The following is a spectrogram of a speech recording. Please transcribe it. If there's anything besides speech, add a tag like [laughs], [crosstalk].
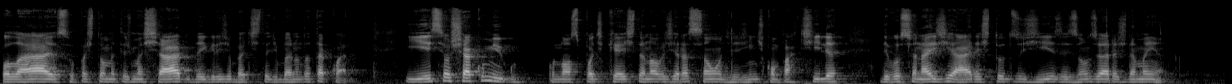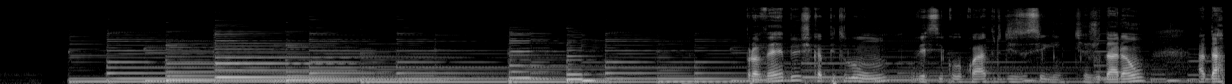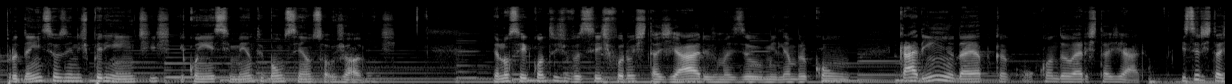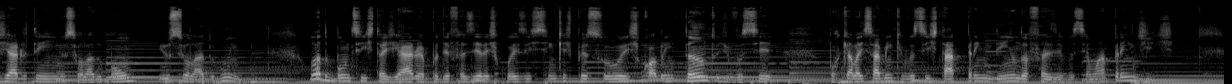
Olá, eu sou o pastor Matheus Machado, da Igreja Batista de Barão do Taquara. E esse é o Chá Comigo, o nosso podcast da nova geração, onde a gente compartilha devocionais diárias todos os dias, às 11 horas da manhã. Provérbios capítulo 1, versículo 4 diz o seguinte: Ajudarão a dar prudência aos inexperientes e conhecimento e bom senso aos jovens. Eu não sei quantos de vocês foram estagiários, mas eu me lembro com carinho da época quando eu era estagiário. E ser estagiário tem o seu lado bom e o seu lado ruim. O lado bom de ser estagiário é poder fazer as coisas sem que as pessoas cobrem tanto de você, porque elas sabem que você está aprendendo a fazer, você é um aprendiz.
